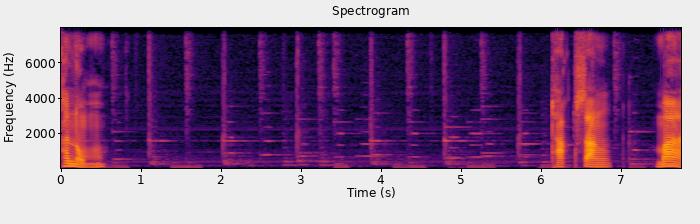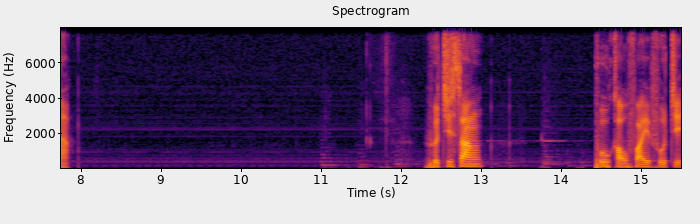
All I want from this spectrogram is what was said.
ขนม ทักซัง มาก ฟูจิซัง ภูเขาไฟฟูจิ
